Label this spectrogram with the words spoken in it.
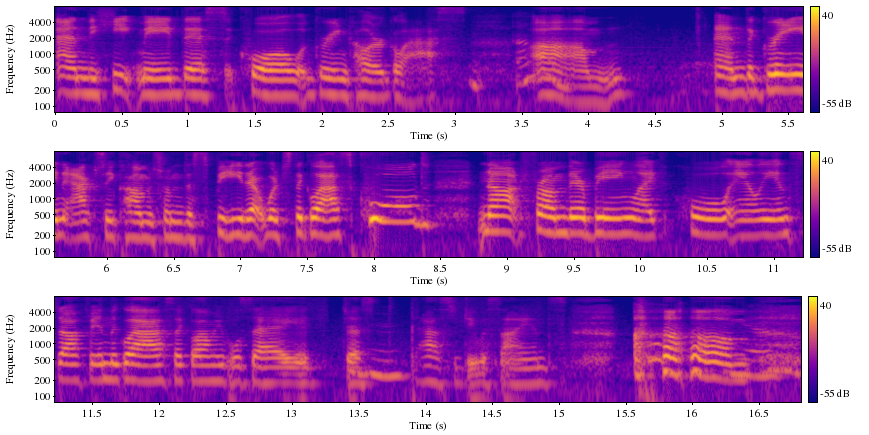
and the heat made this cool green color glass. Um, and the green actually comes from the speed at which the glass cooled, not from there being like cool alien stuff in the glass, like a lot of people say. It just has to do with science. um, Yeah.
